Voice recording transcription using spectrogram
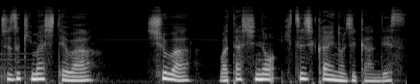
続きましては、主は私の羊飼いの時間です。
